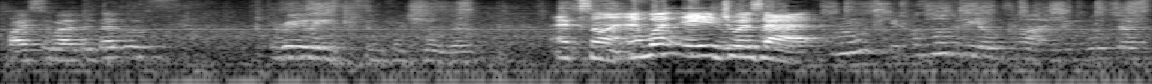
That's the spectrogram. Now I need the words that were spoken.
vice versa. That was really interesting for children. Excellent. And what age was that? Hmm? It was not real time, it was just.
